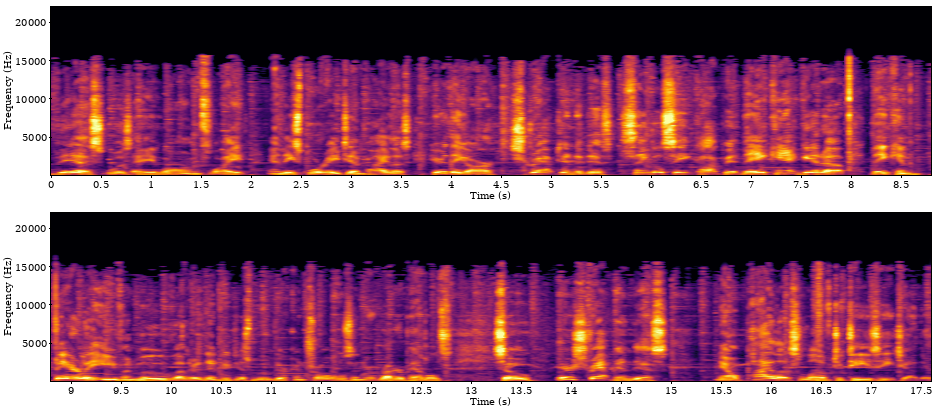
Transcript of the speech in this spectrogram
this was a long flight, and these poor A 10 pilots, here they are strapped into this single seat cockpit. They can't get up, they can barely even move other than to just move their controls and their rudder pedals. So they're strapped in this. Now, pilots love to tease each other.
